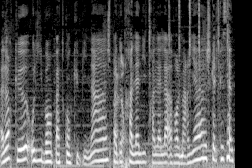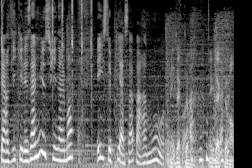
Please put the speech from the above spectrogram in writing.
Alors que au Liban, pas de concubinage, pas Ah de non. tralali tralala avant le mariage, quelques interdits qui les amusent finalement, et ils se plient à ça par amour. Exactement, exactement.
